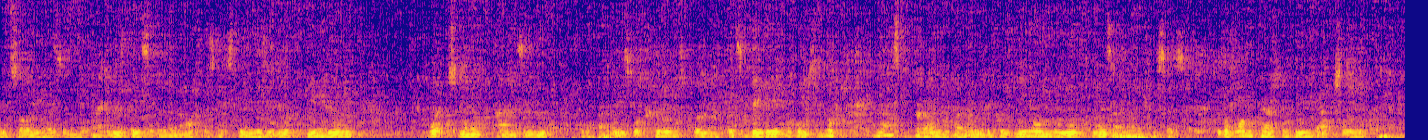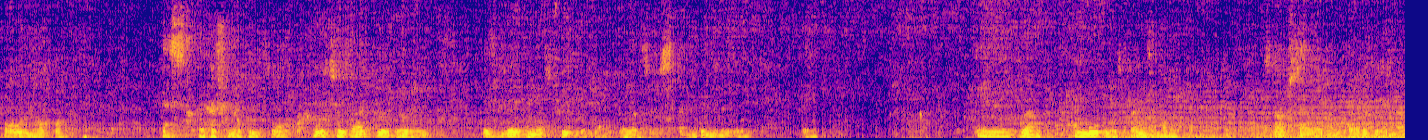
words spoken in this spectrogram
insomnias and uh, he's basically an narcissist and he doesn't want to be alone, which now ties in to the fact that he's got feelings for this variant of himself. And that's brilliant writing because we all know he is a narcissist. So the one person who is actually fall in love with is a version of himself, which is actually brilliant. It's great and it's treated with like well, it's outstanding in it. Uh, well, and moving his friends and all. Starts sounding incredible now.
